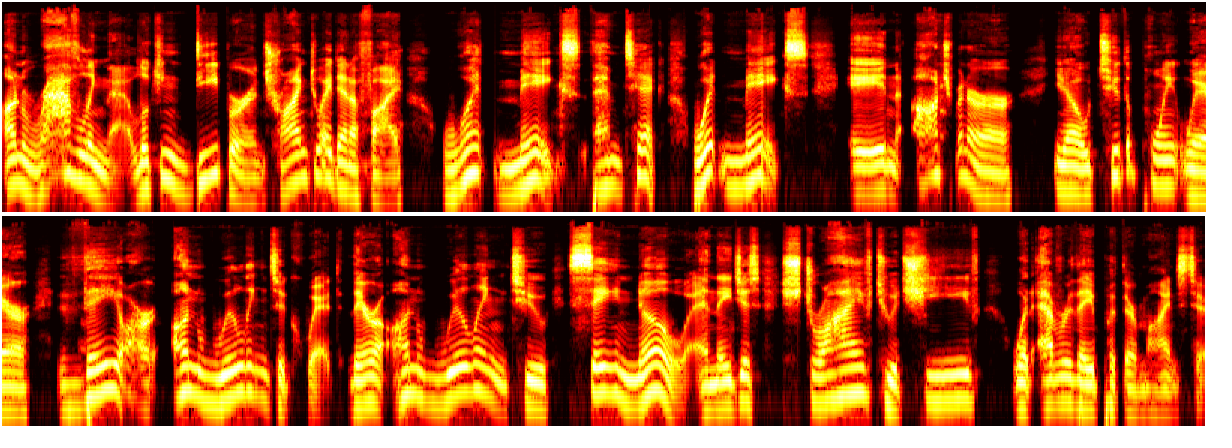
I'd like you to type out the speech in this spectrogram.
unraveling that, looking deeper and trying to identify what makes them tick, what makes an entrepreneur you know, to the point where they are unwilling to quit. They're unwilling to say no, and they just strive to achieve whatever they put their minds to.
